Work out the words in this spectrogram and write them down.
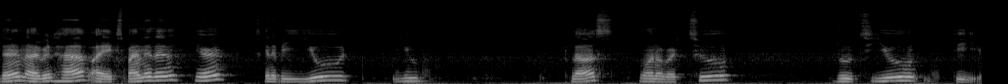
Then I will have, I expanded it here. It's going to be u, u plus 1 over 2 root u du.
